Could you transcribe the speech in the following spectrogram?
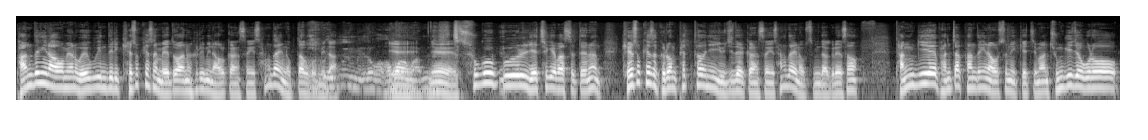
반등이 나오면 외국인들이 계속해서 매도하는 흐름이 나올 가능성이 상당히 높다고 봅니다. 외국인 매도가 예, 어마어마합니다. 예. 수급을 예측해 봤을 때는 계속해서 그런 패턴이 유지될 가능성이 상당히 높습니다. 그래서 단기에 반짝 반등이 나올 수는 있겠지만 중기적으로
